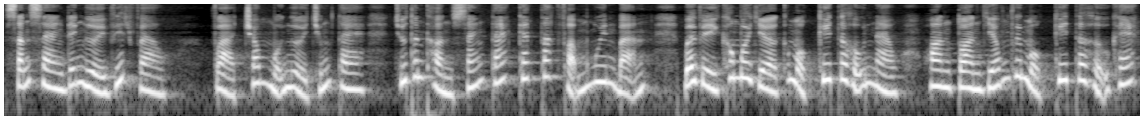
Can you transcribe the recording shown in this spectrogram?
sẵn sàng để người viết vào và trong mỗi người chúng ta, Chúa Thánh Thần sáng tác các tác phẩm nguyên bản, bởi vì không bao giờ có một ký tơ hữu nào hoàn toàn giống với một ký tơ hữu khác.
